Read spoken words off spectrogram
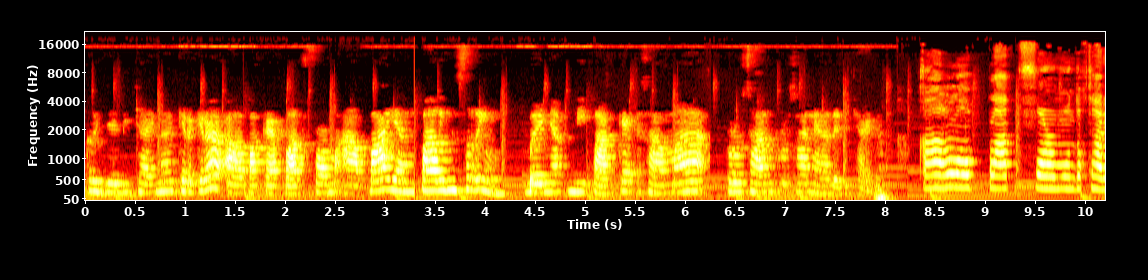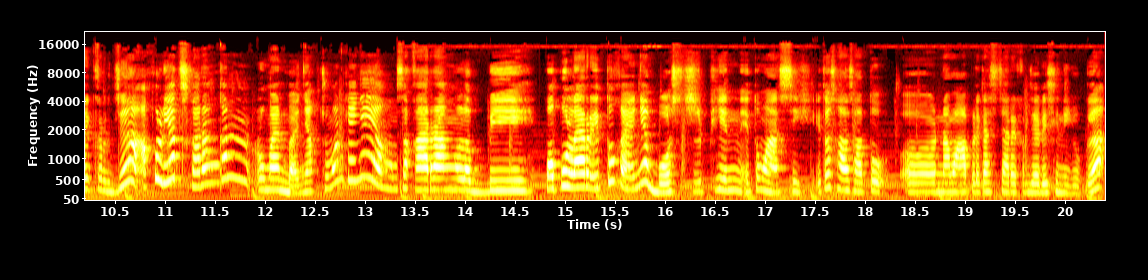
kerja di China kira-kira uh, pakai platform apa yang paling sering banyak dipakai sama perusahaan-perusahaan yang ada di China? Kalau platform untuk cari kerja, aku lihat sekarang kan lumayan banyak. Cuman kayaknya yang sekarang lebih populer itu kayaknya Boschpin itu masih. Itu salah satu uh, nama aplikasi cari kerja di sini juga.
